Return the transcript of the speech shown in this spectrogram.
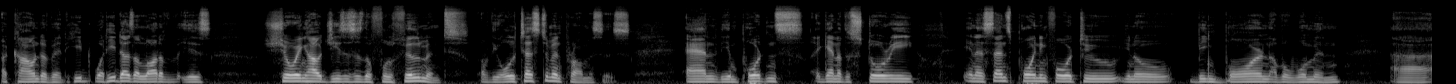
account of it, he what he does a lot of is showing how Jesus is the fulfillment of the Old Testament promises, and the importance again of the story, in a sense pointing forward to you know being born of a woman, uh,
